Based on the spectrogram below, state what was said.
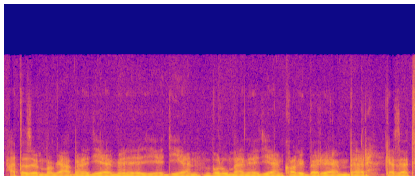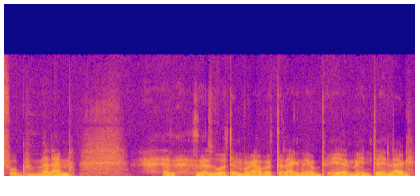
hát az önmagában egy élmény, egy, egy ilyen volumen, egy ilyen kaliberű ember kezet fog velem. Ez, ez volt önmagában a legnagyobb élmény tényleg.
